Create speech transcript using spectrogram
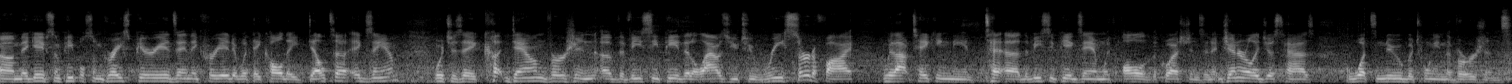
Um, they gave some people some grace periods, and they created what they called a Delta exam, which is a cut down version of the VCP that allows you to recertify without taking the, uh, the VCP exam with all of the questions. And it generally just has what's new between the versions.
